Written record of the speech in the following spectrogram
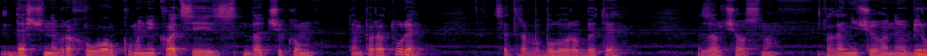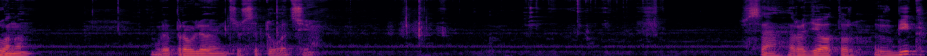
Дещо не врахував комунікації з датчиком температури. Це треба було робити завчасно. Але нічого не обірвано. Виправляємо цю ситуацію. Все, радіатор в бік.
